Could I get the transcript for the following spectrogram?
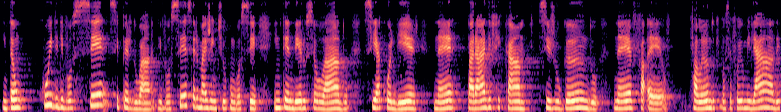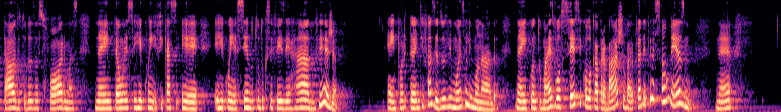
Então, Cuide de você se perdoar, de você ser mais gentil com você, entender o seu lado, se acolher, né? Parar de ficar se julgando, né? É, falando que você foi humilhado e tal, de todas as formas, né? Então, esse reconhe ficar é, reconhecendo tudo que você fez errado, veja, é importante fazer dos limões a limonada, né? E quanto mais você se colocar para baixo, vai para a depressão mesmo, né?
